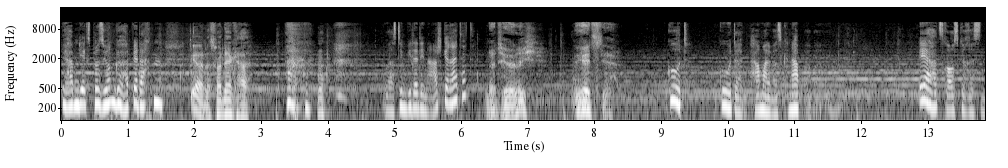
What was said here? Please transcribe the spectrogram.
Wir haben die Explosion gehört. Wir dachten, ja, das war der Kerl. du hast ihm wieder den Arsch gerettet? Natürlich. Wie geht's dir? Gut, gut, ein paar Mal war's knapp, aber er hat's rausgerissen.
